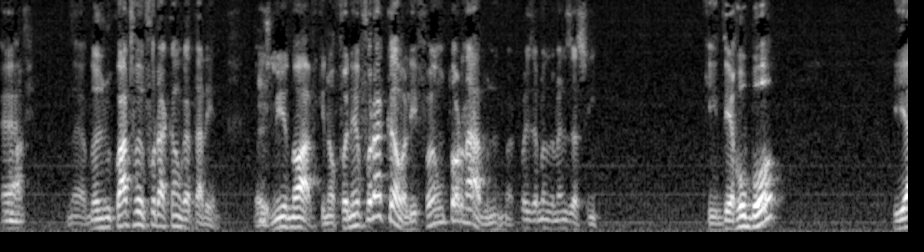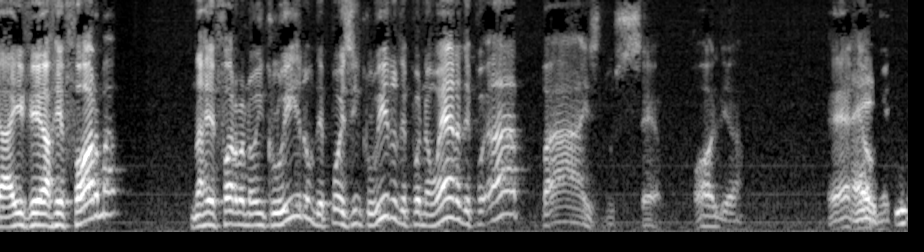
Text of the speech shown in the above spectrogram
é. 9. 2004 foi o furacão Catarina. 2009, que não foi nem um furacão, ali foi um tornado, né? uma coisa mais ou menos assim. Que derrubou. E aí veio a reforma. Na reforma não incluíram, depois incluíram, depois não era, depois. Ah, paz do céu. Olha. É, é realmente.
